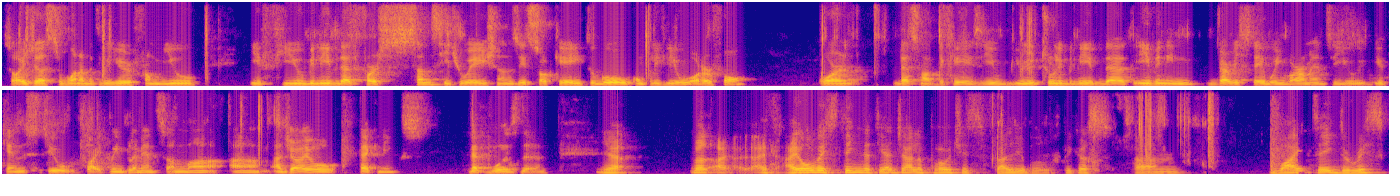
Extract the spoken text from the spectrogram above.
So i just wanted to hear from you if you believe that for some situations it's okay to go completely waterfall or that's not the case. You you truly believe that even in very stable environments you you can still try to implement some uh, um, agile techniques. That was the yeah well, I, I, I, always think that the agile approach is valuable because um, why take the risk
